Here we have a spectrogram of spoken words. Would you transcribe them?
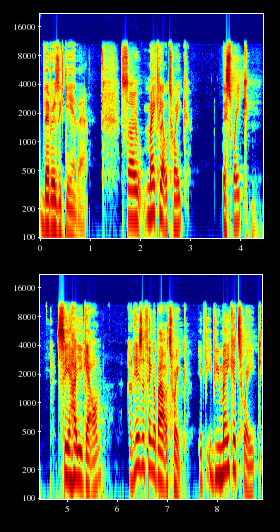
there is a gear there. So make a little tweak this week, see how you get on. And here's the thing about a tweak: if if you make a tweak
